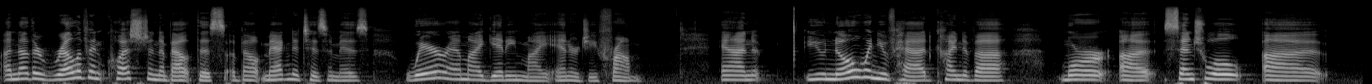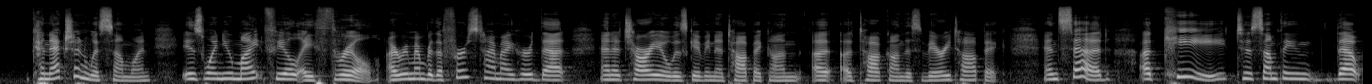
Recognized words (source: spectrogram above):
Another relevant question about this, about magnetism, is where am I getting my energy from? And you know when you've had kind of a more uh, sensual uh, connection with someone is when you might feel a thrill. I remember the first time I heard that, and Acharya was giving a topic on a, a, talk on this very topic, and said a key to something that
